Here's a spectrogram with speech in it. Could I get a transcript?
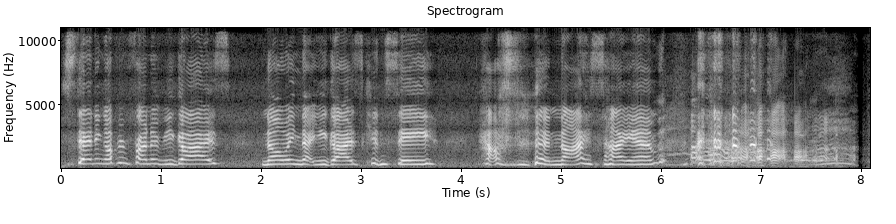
standing up in front of you guys, knowing that you guys can see how nice I am.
